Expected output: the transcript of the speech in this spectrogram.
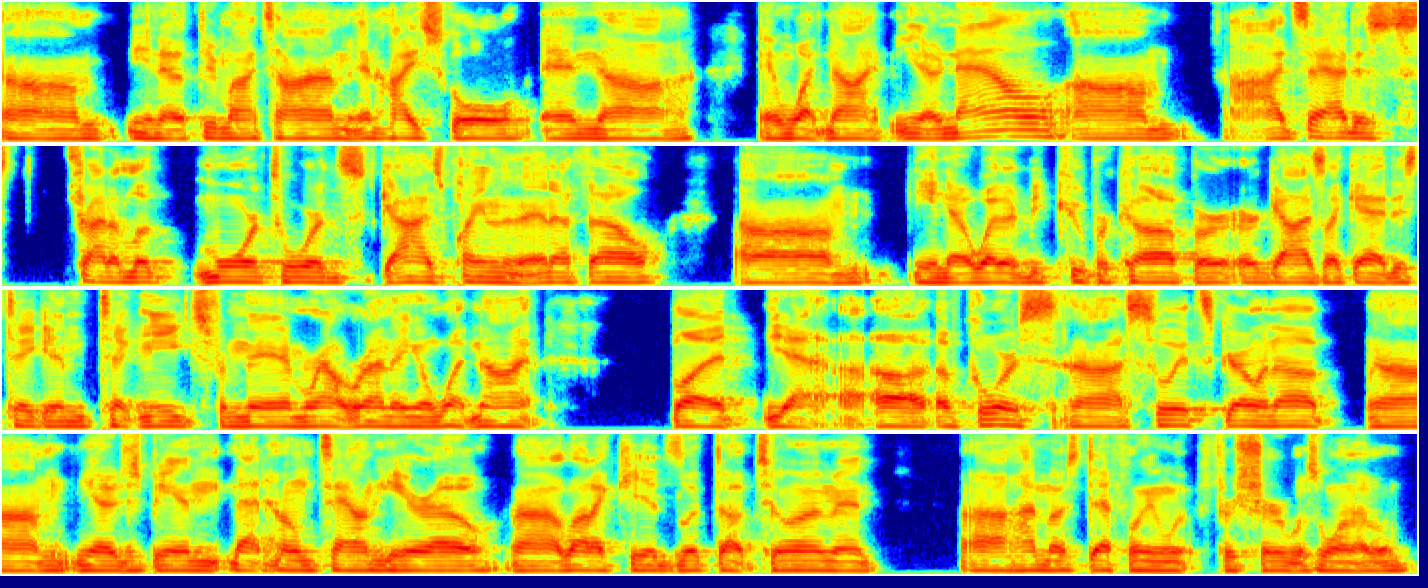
Um, you know through my time in high school and uh, and whatnot. You know now um, I'd say I just try to look more towards guys playing in the NFL um, you know, whether it be Cooper Kupp or, or, guys like that, just taking techniques from them, route running and whatnot. But yeah, uh, of course, uh, Switz growing up, um, you know, just being that hometown hero, uh, a lot of kids looked up to him, and uh, I most definitely, for sure, was one of them.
